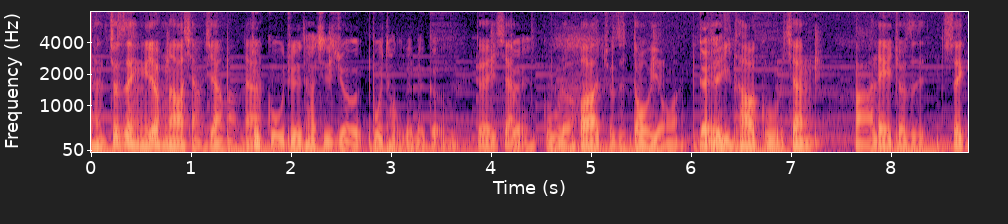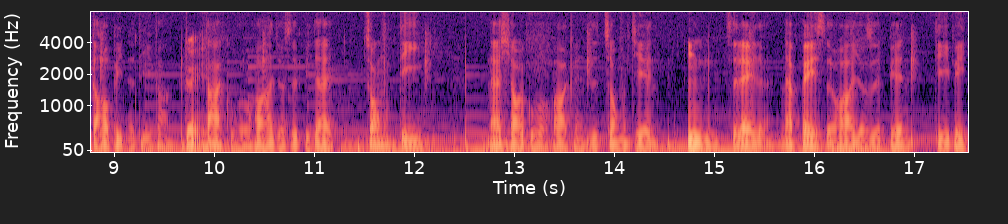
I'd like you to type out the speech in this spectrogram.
很就是你就很好想象嘛。那就鼓就是它其实就有不同的那个，对，像鼓的话就是都有啊，对。就一套鼓，像拔类就是最高频的地方，对，大鼓的话就是比在中低，那小鼓的话可能是中间嗯，之类的，那贝斯的话就是偏低频，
